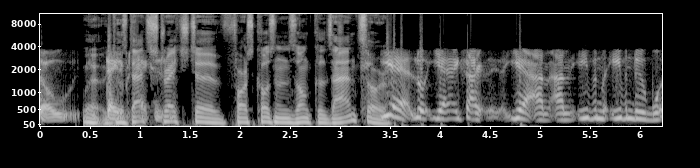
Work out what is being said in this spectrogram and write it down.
So well, does that stretch to first cousins, uncles, aunts, or yeah, look, yeah, exactly, yeah, and, and even even the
